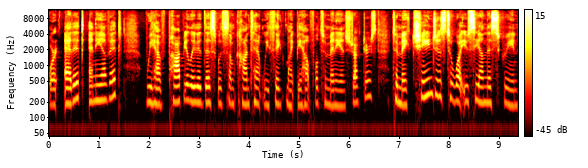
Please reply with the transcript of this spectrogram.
or edit any of it. We have populated this with some content we think might be helpful to many instructors. To make changes to what you see on this screen,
